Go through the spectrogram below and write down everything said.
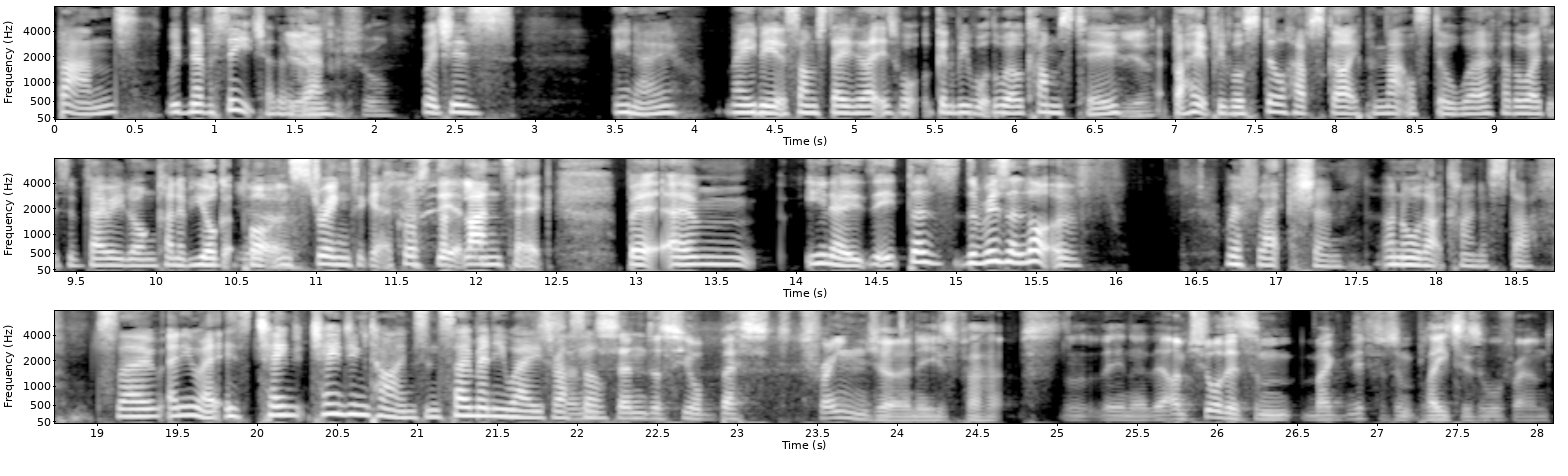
banned, we'd never see each other yeah, again, for sure. which is, you know, maybe at some stage that is what going to be what the world comes to. Yeah. But hopefully we'll still have Skype and that will still work. Otherwise, it's a very long kind of yogurt pot Yeah. and string to get across the Atlantic. But um, you know, it does. There is a lot of reflection and all that kind of stuff. So anyway, it's change, changing times in so many ways, Send, Russell. send us your best train journeys, perhaps. You know, I'm sure there's some magnificent places all around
